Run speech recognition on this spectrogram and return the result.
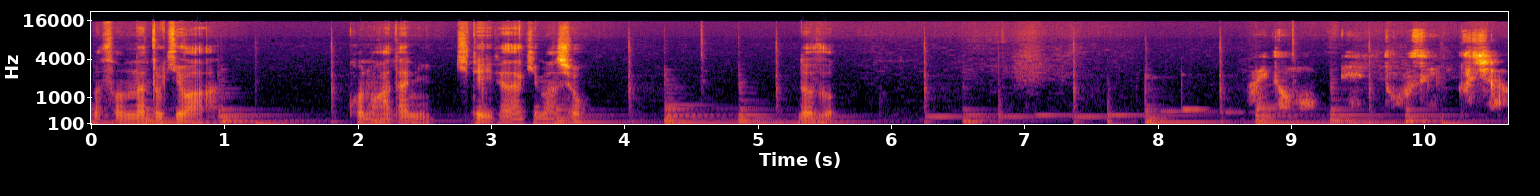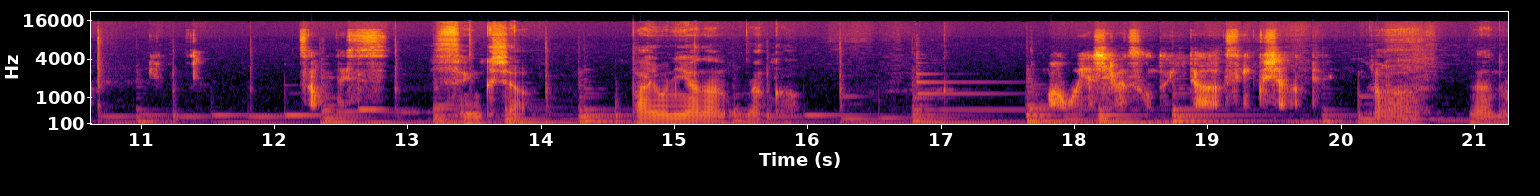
まあ、そんな時は、この方に来ていただきましょう。どうぞ。はい、どうも。えっ、と、先駆者、サムです。先駆者、パイオニアなの？なんか、まあ、親知らずを抜いた先駆者なんでね。ああ、あの、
